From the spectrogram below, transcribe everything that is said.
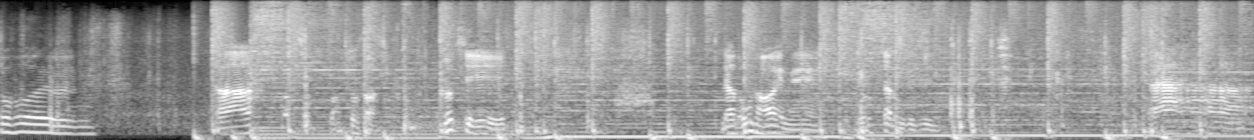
헐. 아, 맙소사. 그렇지. 내가 너무 당황했네. 이렇게 자르면 되지. 아.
